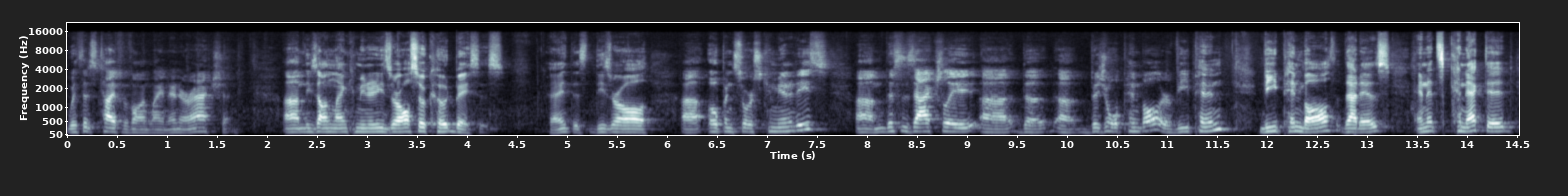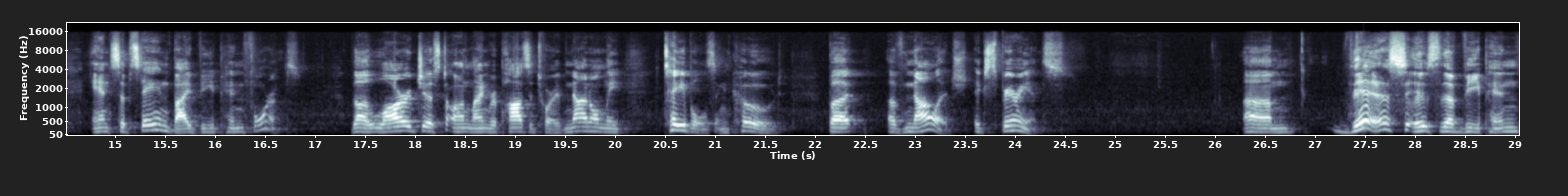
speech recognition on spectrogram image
with this type of online interaction. Um, these online communities are also code bases, okay? This, these are all uh, open source communities. Um, this is actually uh, the uh, Visual Pinball, or VPin, VPinball, that is, and it's connected and sustained by VPin forums, the largest online repository of not only tables and code, but of knowledge, experience, um, this is the VPin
